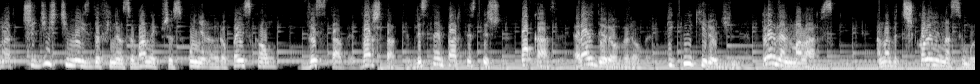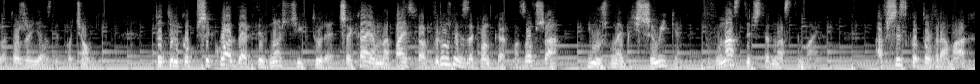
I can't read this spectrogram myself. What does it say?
ponad 30 miejsc dofinansowanych przez Unię Europejską, wystawy, warsztaty, występy artystyczne, pokazy, rajdy rowerowe, pikniki rodzinne, plener malarski, a nawet szkolenie na symulatorze jazdy pociągiem. To tylko przykłady aktywności, które czekają na Państwa w różnych zakątkach Mazowsza już w najbliższy weekend, 12-14 maja. A wszystko to w ramach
